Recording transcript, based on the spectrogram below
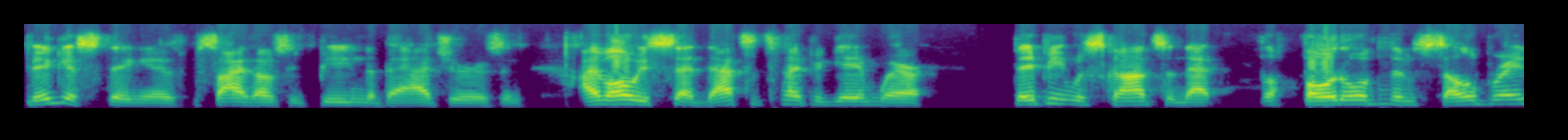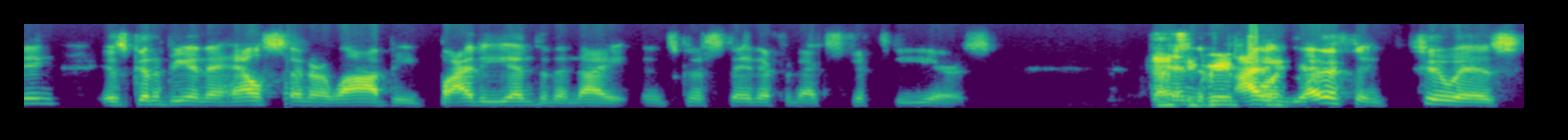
biggest thing is besides obviously beating the Badgers, and I've always said that's the type of game where they beat Wisconsin, that the photo of them celebrating is going to be in the Hale Center lobby by the end of the night, and it's going to stay there for the next 50 years. That's and a great I point. think the other thing too is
